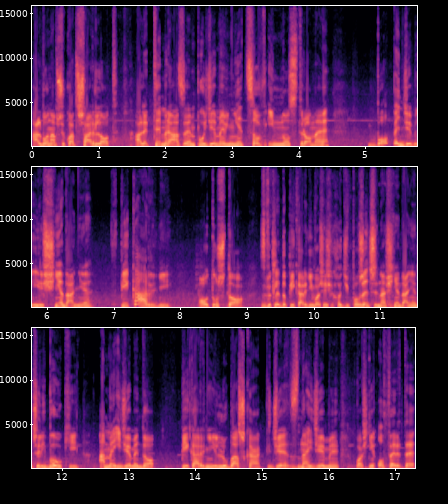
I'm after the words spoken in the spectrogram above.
albo na przykład Charlotte. Ale tym razem pójdziemy nieco w inną stronę, bo będziemy jeść śniadanie w piekarni. Otóż to, zwykle do piekarni właśnie się chodzi po rzeczy na śniadanie, czyli bułki, a my idziemy do piekarni Lubaszka, gdzie znajdziemy właśnie ofertę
